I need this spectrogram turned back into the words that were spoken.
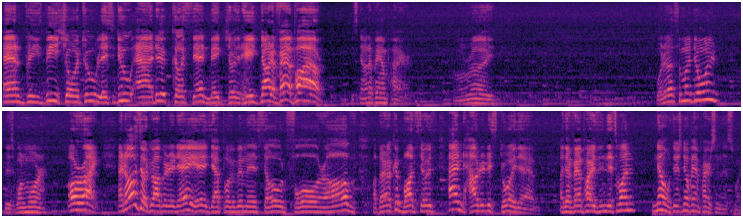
And please be sure to listen to Atticus and make sure that he's not a vampire. He's not a vampire. Alright. What else am I doing? There's one more. Alright. And also dropping today is Apple Women episode 4 of American Monsters and How to Destroy Them. Are there vampires in this one? No, there's no vampires in this one.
